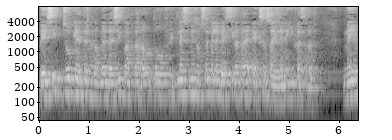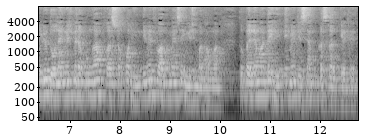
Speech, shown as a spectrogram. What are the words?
बेसिक जो कहते हैं मतलब मैं बेसिक बात कर रहा हूँ तो फिटनेस में सबसे पहले बेसिक आता है एक्सरसाइज यानी कि कसरत। मैं ये वीडियो दो लैंग्वेज में रखूँगा फ़र्स्ट ऑफ़ ऑल हिंदी में, फिर बाद में इसे इंग्लिश में बताऊँगा। तो पहले हम आते हैं हिंदी में, जिसे हम कसरत कहते हैं।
